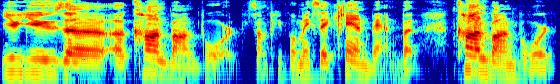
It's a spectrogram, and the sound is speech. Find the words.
you use a, a Kanban board. Some people may say Kanban, but Kanban board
